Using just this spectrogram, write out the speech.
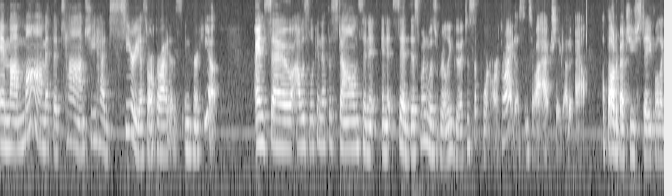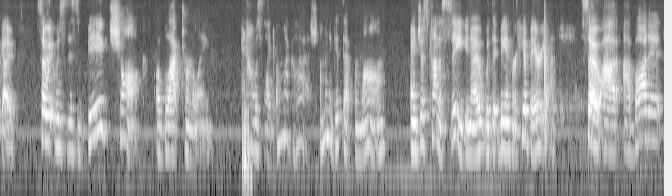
And my mom at the time, she had serious arthritis in her hip. And so I was looking at the stones and it and it said this one was really good to support arthritis. And so I actually got it out. I thought about you, Steve, while ago. So it was this big chunk of black tourmaline. And I was like, oh my gosh, I'm to get that for mom and just kind of see, you know, with it being her hip area. So I, I bought it,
